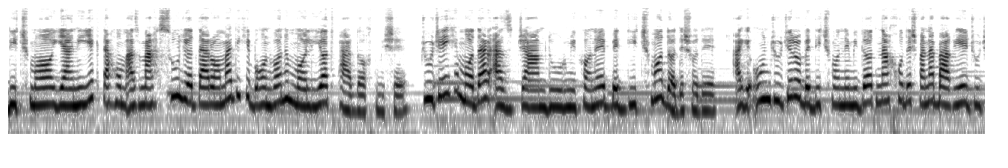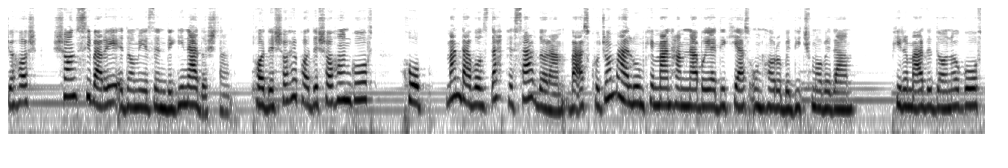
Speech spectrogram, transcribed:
دیچما یعنی یک دهم از محصول یا درآمدی که به عنوان مالیات پرداخت میشه. جوجه ای که مادر از جمع دور می‌کنه به دیچما داده شده. اگه اون جوجه رو به دیچما نمی‌داد نه خودش و نه بقیه جوجه هاش شانسی برای ادامه زندگی نداشتن. پادشاه پادشاهان گفت خب من دوازده پسر دارم و از کجا معلوم که من هم نباید یکی از اونها رو به دیچما بدم؟ پیرمرد دانا گفت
